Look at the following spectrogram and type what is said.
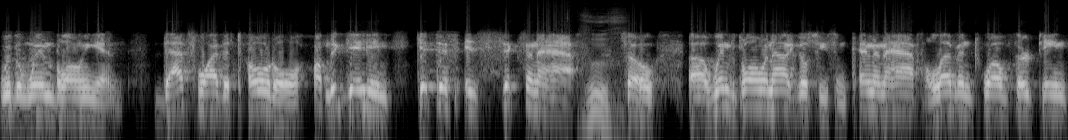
with the wind blowing in. That's why the total on the game, get this, is six and a half. So uh, wind's blowing out. You'll see some 10 and a half, 11, 12, 13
